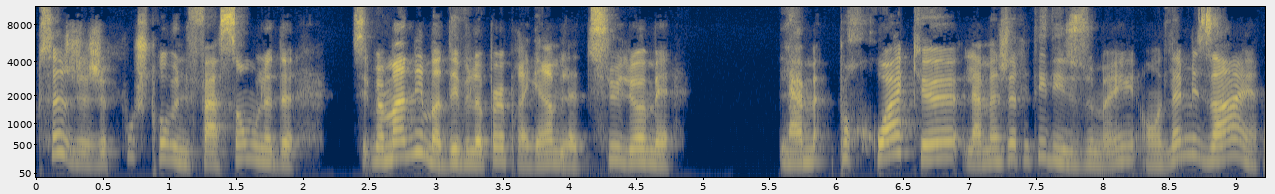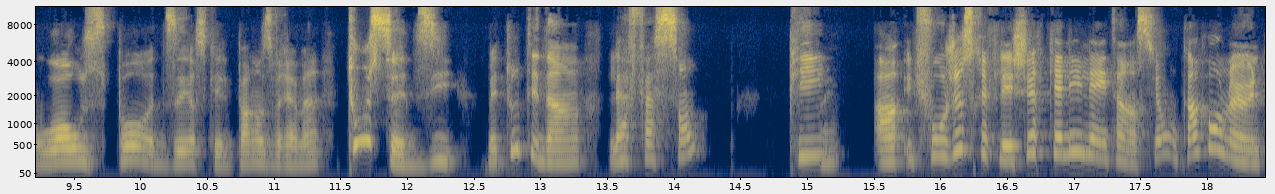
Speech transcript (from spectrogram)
Ça, je, faut que je trouve une façon là, de. À un moment donné, m'a développé un programme là-dessus, là, mais pourquoi que la majorité des humains ont de la misère ou n'osent pas dire ce qu'ils pensent vraiment? Tout se dit, mais tout est dans la façon, puis il faut juste réfléchir quelle est l'intention. Quand on a un. Tu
